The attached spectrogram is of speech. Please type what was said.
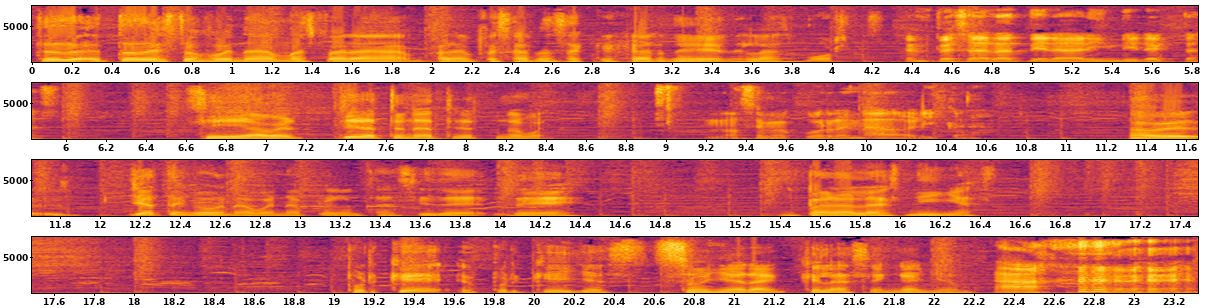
todo, esto fue nada más para, para empezarnos a quejar de, las morras. Empezar a tirar indirectas. Sí, a ver, tírate una, tírate una buena. No se me ocurre nada ahorita. A ver, ya tengo una buena pregunta así de, de para las niñas. ¿Por qué? Porque ellas soñarán que las engañamos. Ah.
